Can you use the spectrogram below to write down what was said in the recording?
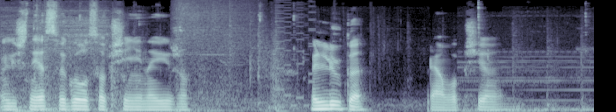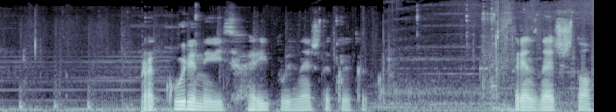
Лично я свой голос вообще ненавижу. Люто. Прям вообще. Прокуренный весь, хриплый, знаешь, такой как... Хрен знает что.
